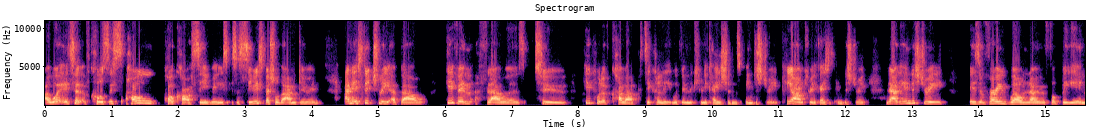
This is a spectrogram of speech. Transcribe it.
I wanted to, of course, this whole podcast series is a series special that I'm doing, and it's literally about giving flowers to people of color, particularly within the communications industry, PR and communications industry. Now, the industry is very well known for being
